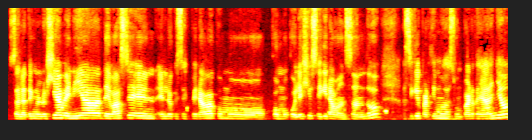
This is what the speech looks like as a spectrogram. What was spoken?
O sea, la tecnología venía de base en, lo que se esperaba como, como colegio seguir avanzando, así que partimos hace un par de años.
